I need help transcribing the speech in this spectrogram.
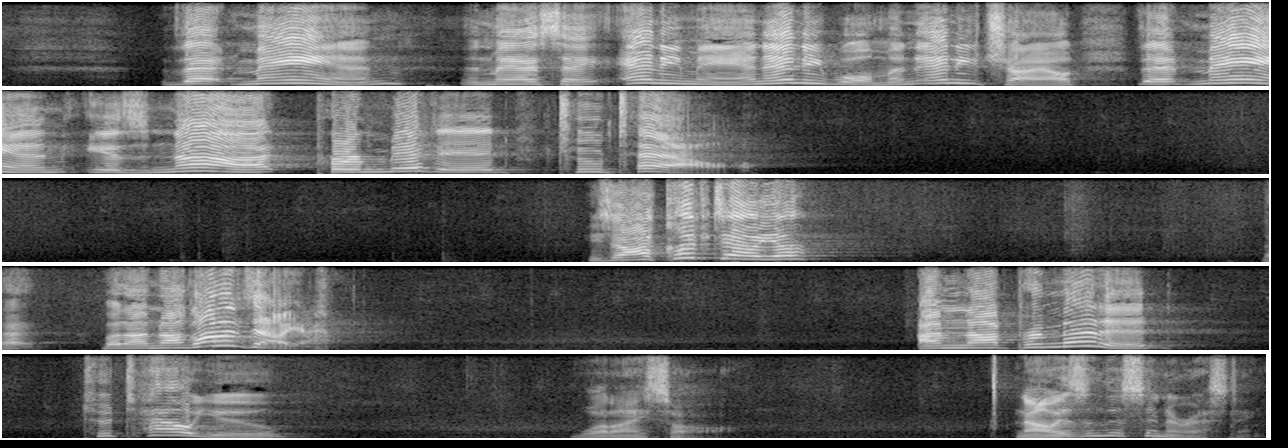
that man, and may I say any man, any woman, any child, that man is not permitted to tell. He said, I could tell you, that, but I'm not going to tell you. I'm not permitted to tell you what I saw. Now, isn't this interesting?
